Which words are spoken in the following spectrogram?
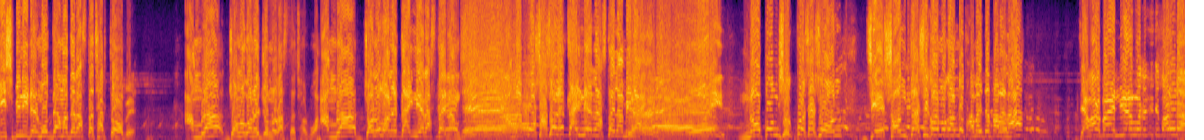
বিশ মিনিটের মধ্যে আমাদের রাস্তা ছাড়তে হবে। আমরা জনগণের জন্য রাস্তা ছাড়বো। আমরা জনগণের দায় নিয়ে রাস্তায় নামছি। আমরা প্রশাসনের দায় নিয়ে রাস্তায় নামি নাই। ওই নপংসুক প্রশাসন যে সন্ত্রাসী কর্মকাণ্ড থামাইতে পারে না আমার ভাই নিরাপত্তা দিতে পারে না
